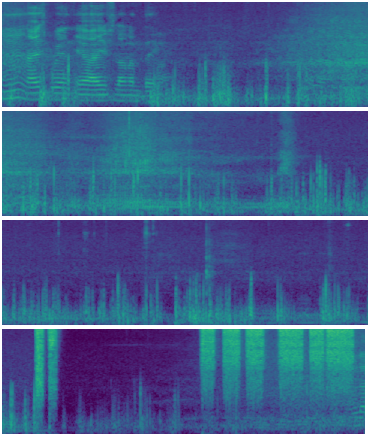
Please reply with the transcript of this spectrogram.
Hmm, ayos po yan. Iayos lang ng tayo. Wala. Wala naman pa eh. Wala naman para. Oo. Nagaling na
